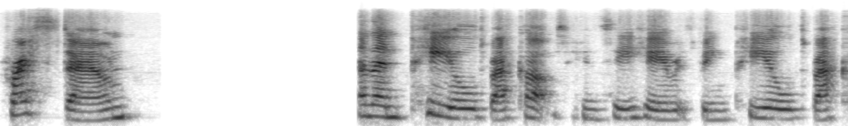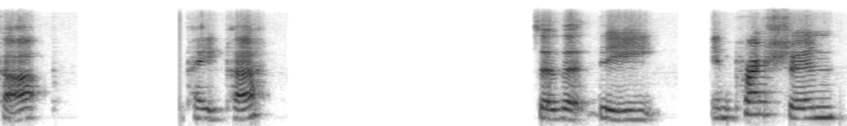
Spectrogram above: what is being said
pressed down, and then peeled back up. So you can see here it's being peeled back up, paper, so that the impression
